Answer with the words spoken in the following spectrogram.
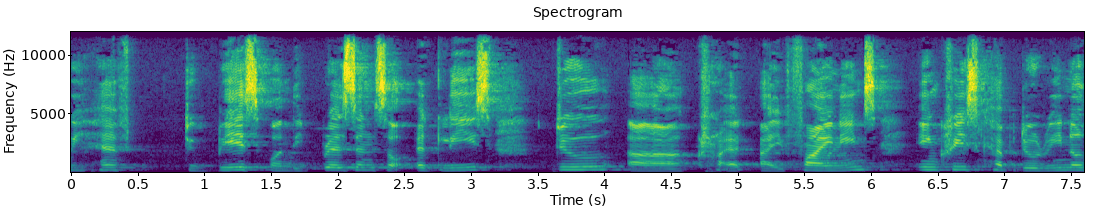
we have to base on the presence of at least two uh, cri- uh, findings increased capitorenal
